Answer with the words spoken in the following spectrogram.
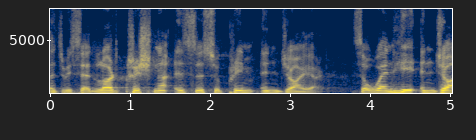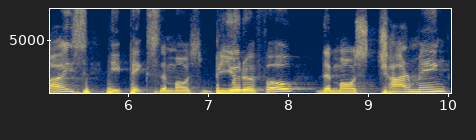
As we said, Lord Krishna is the supreme enjoyer. So when he enjoys, he picks the most beautiful, the most charming,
